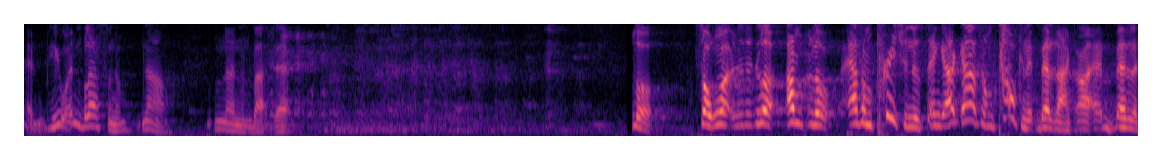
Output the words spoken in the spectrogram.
And he wasn't blessing them. No, nothing about that. look, so look, I'm, look, as I'm preaching this thing, guys, I'm talking it better. Like, uh, better.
